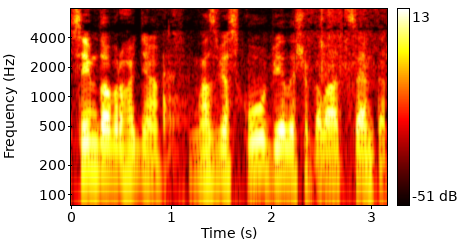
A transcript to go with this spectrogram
Всім доброго дня! На зв'язку Білий шоколад Центр.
